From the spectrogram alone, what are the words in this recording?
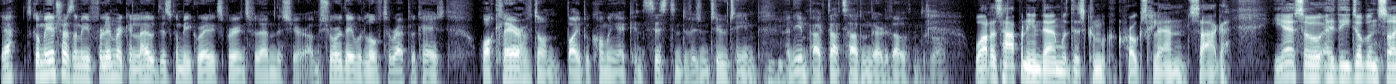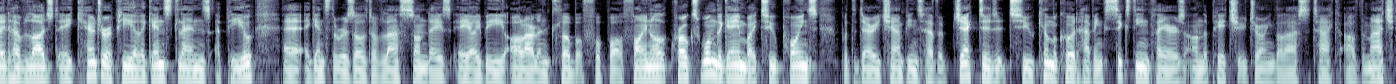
Yeah, it's going to be interesting. I mean, for Limerick and Louth, this is going to be a great experience for them this year. I'm sure they would love to replicate what Clare have done by becoming a consistent Division 2 team mm-hmm. and the impact that's had on their development as well. What is happening then with this Kilmacud Crokes Glen saga? Yeah, so uh, the Dublin side have lodged a counter appeal against Glen's appeal uh, against the result of last Sunday's AIB All Ireland Club Football Final. Crokes won the game by two points, but the Derry champions have objected to Kilmacud having 16 players on the pitch during the last attack of the match,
